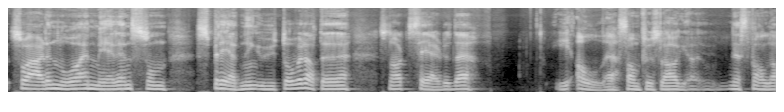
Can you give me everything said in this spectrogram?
så er det nå en mer en sånn spredning utover. At det, snart ser du det i alle samfunnslag, nesten alle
